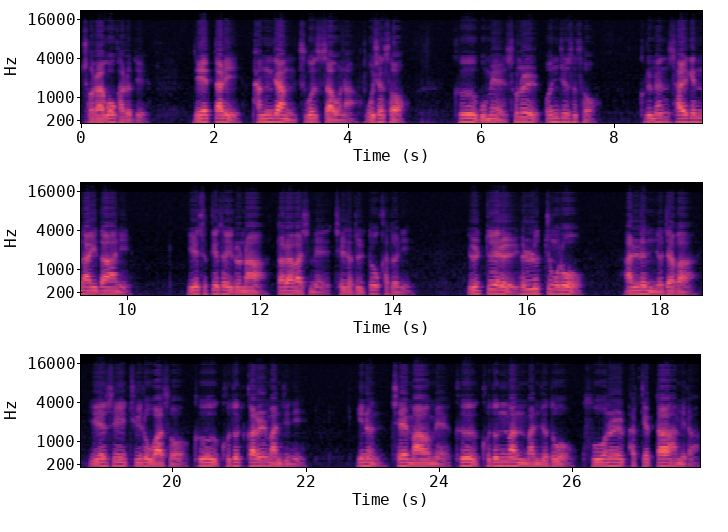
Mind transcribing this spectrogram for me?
저라고 가로되 내 딸이 방장 죽었사오나 오셔서 그 몸에 손을 얹으소서. 그러면 살겠나이다 하니 예수께서 일어나 따라가심에 제자들도 가더니 열두 해를 혈루증으로 앓는 여자가 예수의 뒤로 와서 그 겉옷가를 만지니 이는 제 마음에 그 겉옷만 만져도 구원을 받겠다 함이라.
